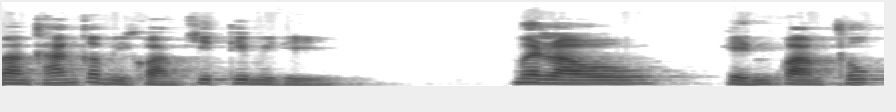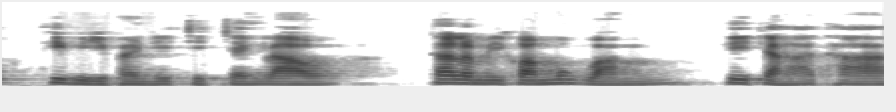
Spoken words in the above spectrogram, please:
บางครั้งก็มีความคิดที่ไม่ดี เมื่อเรา เห็นความทุกข์ที่มีภายในจิตใจเรา ถ้าเรามีความมุ่งหวังที่จะหาทาง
